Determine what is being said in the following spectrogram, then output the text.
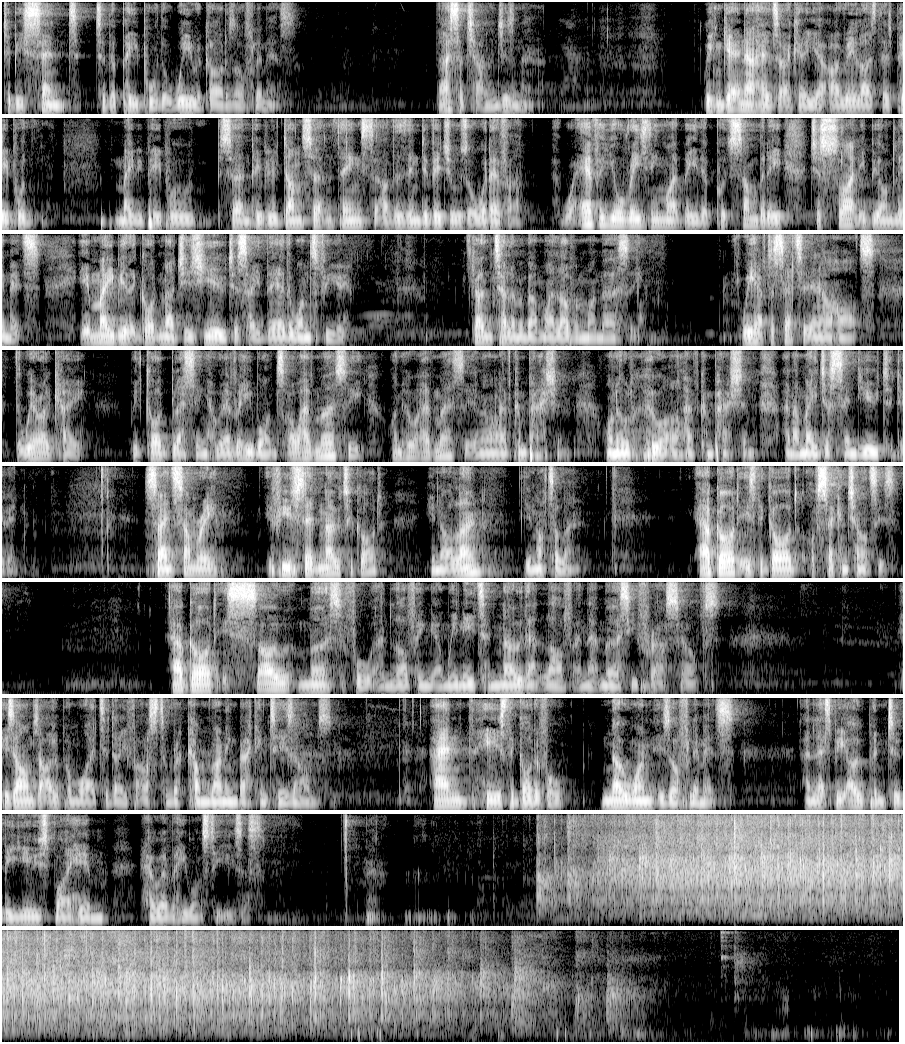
to be sent to the people that we regard as off limits. That's a challenge, isn't it? We can get in our heads, okay, yeah, I realize there's people, maybe people, certain people who've done certain things to others, individuals, or whatever. Whatever your reasoning might be that puts somebody just slightly beyond limits, it may be that God nudges you to say, they're the ones for you. Go and tell them about my love and my mercy. We have to set it in our hearts that we're okay with God blessing whoever He wants. I'll have mercy on who I have mercy, and I'll have compassion on who I'll have compassion, and I may just send you to do it. So, in summary, if you've said no to God, you're not alone. You're not alone. Our God is the God of second chances. Our God is so merciful and loving, and we need to know that love and that mercy for ourselves. His arms are open wide today for us to come running back into his arms. And he is the God of all. No one is off limits. And let's be open to be used by him however he wants to use us.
